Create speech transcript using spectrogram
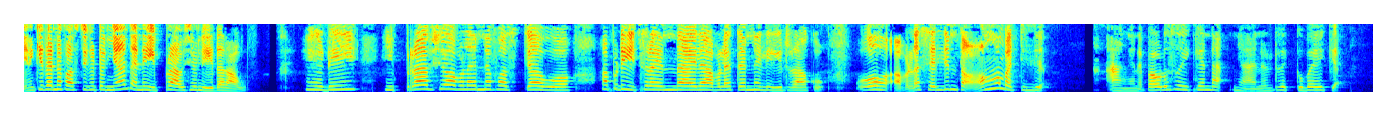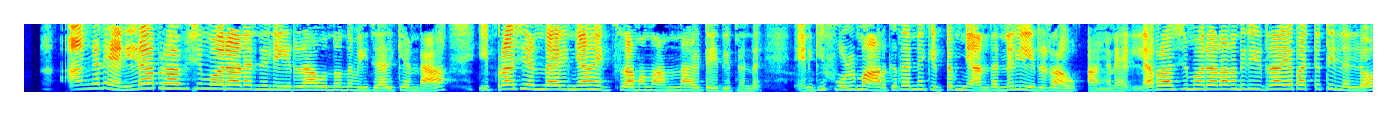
എനിക്ക് തന്നെ ഫസ്റ്റ് കിട്ടും. ഞാൻ തന്നെ ഇപ്രാവശ്യം ലീഡർ ആവും. എടി ഇപ്രാവശ്യം അവൾ തന്നെ ഫസ്റ്റ് ആവോ അപ്പൊ ടീച്ചർ എന്തായാലും അവളെ തന്നെ ലീഡർ ആക്കും. ഓ അവളെ ശല്യം താങ്ങാൻ പറ്റില്ല. അങ്ങനെ ഇപ്പൊ അവൾ സഹിക്കണ്ട. ഞാനൊരു ട്രിക്ക് ഉപയോഗിക്കാം. അങ്ങനെ എല്ലാ പ്രാവശ്യവും ഒരാളെന്നെ ലീഡർ ആവുന്നൊന്നും വിചാരിക്കണ്ട. ഇപ്രാവശ്യം എന്തായാലും ഞാൻ എക്സാം നന്നായിട്ട് എഴുതിയിട്ടുണ്ട്. എനിക്ക് ഫുൾ മാർക്ക് തന്നെ കിട്ടും ഞാൻ തന്നെ ലീഡർ ആവും. അങ്ങനെ എല്ലാ പ്രാവശ്യം ഒരാളാണ്ട് ലീഡർ ആയാൽ പറ്റത്തില്ലല്ലോ.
